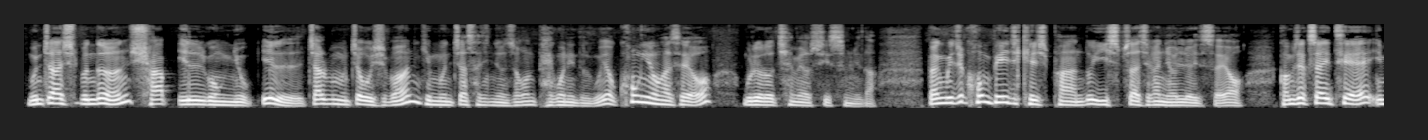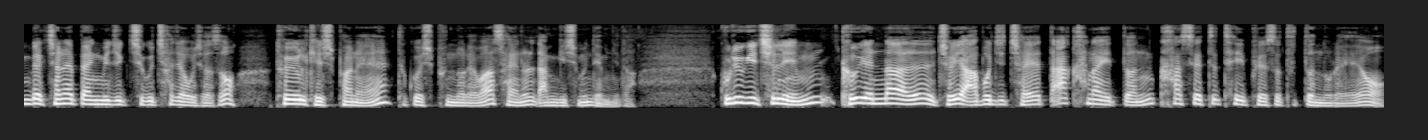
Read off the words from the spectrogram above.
문자 하실 분들은 샵 1061, 짧은 문자 50원, 긴 문자 사진 전송은 100원이 들고요. 콩 이용하세요. 무료로 참여할 수 있습니다. 백뮤직 홈페이지 게시판도 24시간 열려 있어요. 검색 사이트에 임백천의 백뮤직 치고 찾아오셔서 토요일 게시판에 듣고 싶은 노래와 사연을 남기시면 됩니다. 9627님, 그 옛날 저희 아버지 차에 딱 하나 있던 카세트 테이프에서 듣던 노래예요.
